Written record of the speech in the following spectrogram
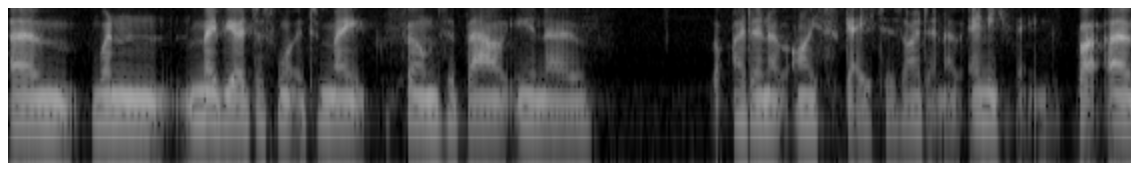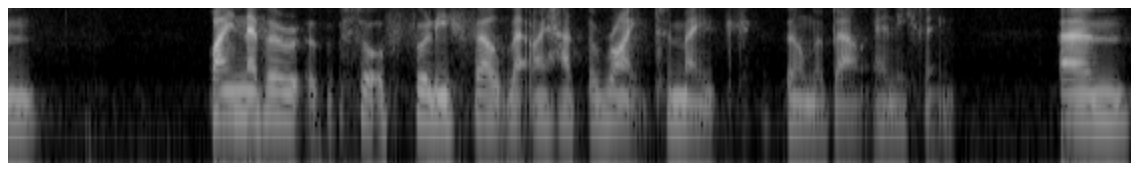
Um, when maybe I just wanted to make films about, you know, I don't know, ice skaters, I don't know anything, but um, I never sort of fully felt that I had the right to make a film about anything. Um,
